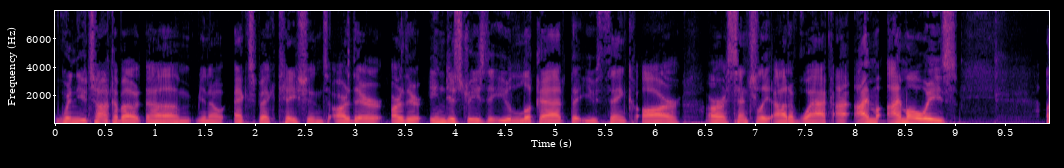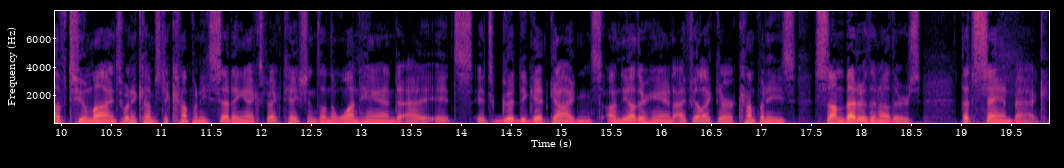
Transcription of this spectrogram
when you talk about um, you know expectations, are there are there industries that you look at that you think are are essentially out of whack? I, I'm I'm always of two minds when it comes to companies setting expectations. On the one hand, uh, it's it's good to get guidance. On the other hand, I feel like there are companies, some better than others, that sandbag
